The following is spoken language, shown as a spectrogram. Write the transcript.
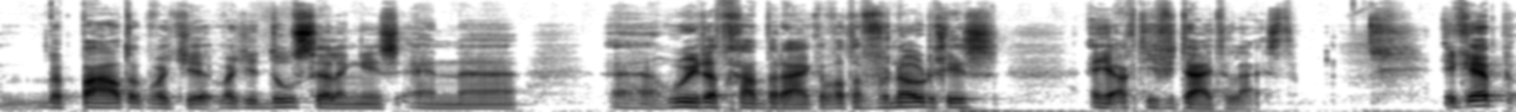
bepaald ook wat je, wat je doelstelling is en uh, uh, hoe je dat gaat bereiken, wat er voor nodig is en je activiteitenlijst. Ik heb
